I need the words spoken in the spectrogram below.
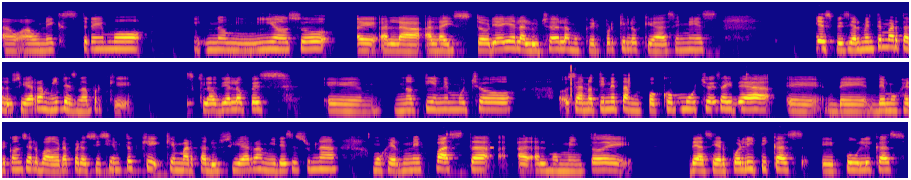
a un extremo ignominioso eh, a, la, a la historia y a la lucha de la mujer porque lo que hacen es, especialmente Marta Lucía Ramírez, ¿no? Porque pues, Claudia López eh, no tiene mucho, o sea, no tiene tampoco mucho esa idea eh, de, de mujer conservadora, pero sí siento que, que Marta Lucía Ramírez es una mujer nefasta al momento de, de hacer políticas públicas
